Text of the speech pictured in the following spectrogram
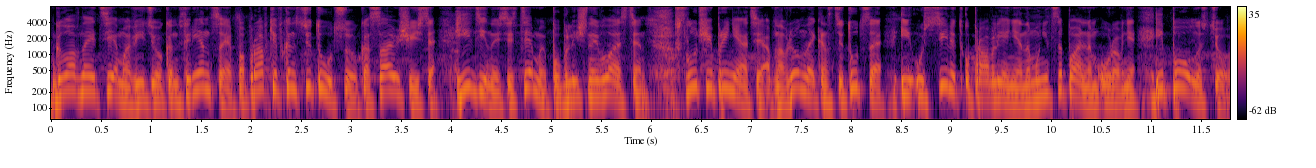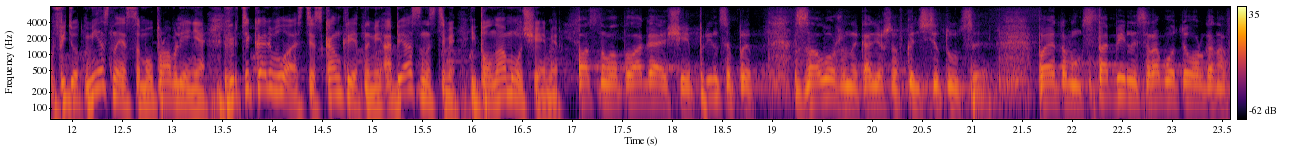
Главная тема видеоконференции – поправки в Конституцию, касающиеся единой системы публичной власти. В случае принятия обновленная Конституция и усилит управление на муниципальном уровне и полностью введет местное самоуправление, вертикаль власти с конкретными обязанностями и полномочиями. Основополагающие принципы заложены, конечно, в Конституции. Поэтому стабильность работы органов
